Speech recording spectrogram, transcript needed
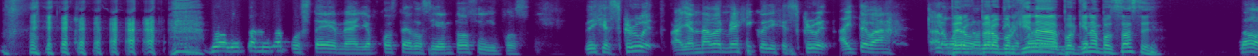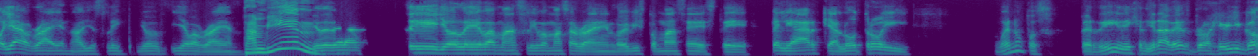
Yo, yo también aposté, man, yo aposté 200 y pues dije, screw it. Allá andaba en México y dije, screw it, ahí te va. Bueno, pero, no, no pero ¿por quién, a- ¿por quién apostaste? No, ya, Ryan, obviously. Yo llevo a Ryan. También. Yo de veras. Sí, yo le iba más, le iba más a Ryan. Lo he visto más este pelear que al otro y bueno, pues perdí y dije de una vez, bro, here you go.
